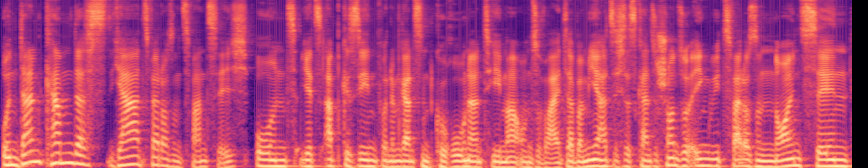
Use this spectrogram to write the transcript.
und dann kam das Jahr 2020 und jetzt abgesehen von dem ganzen Corona-Thema und so weiter, bei mir hat sich das Ganze schon so irgendwie 2019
